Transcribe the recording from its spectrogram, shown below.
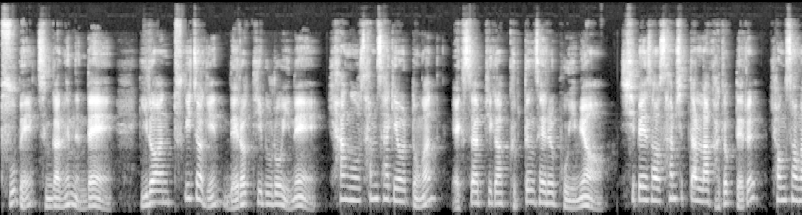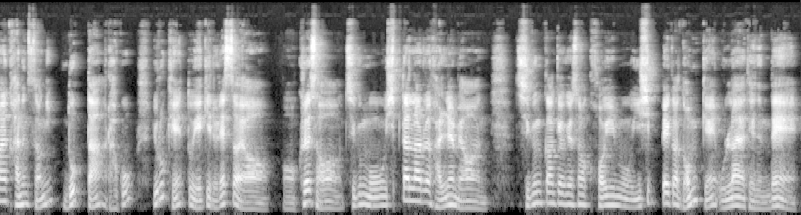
두 배 증가를 했는데 이러한 투기적인 내러티브로 인해 향후 3, 4개월 동안 XRP가 급등세를 보이며 10에서 30달러 가격대를 형성할 가능성이 높다라고 이렇게 또 얘기를 했어요. 어, 그래서 지금 뭐 10달러를 가려면 지금 가격에서 거의 뭐 20배가 넘게 올라야 되는데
